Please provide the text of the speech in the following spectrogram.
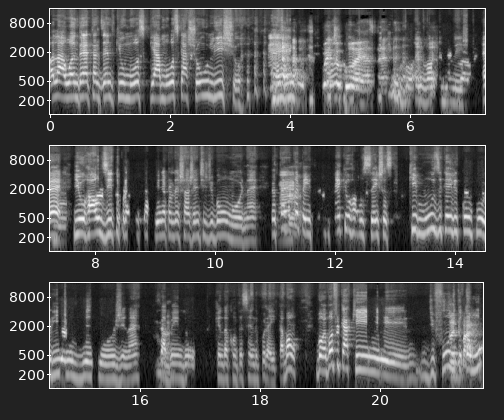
Olha lá, o André está dizendo que, o mosca, que a mosca achou o lixo. É, Muito boa essa. Em vo- em volta do lixo. É, e o Raulzito para sexta-feira para deixar a gente de bom humor, né? Eu estava É. até pensando até que o Raul Seixas, que música ele comporia nos dias de hoje, né? Sabendo o que anda acontecendo por aí, tá bom? Bom, eu vou ficar aqui de fundo, que eu estou muito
